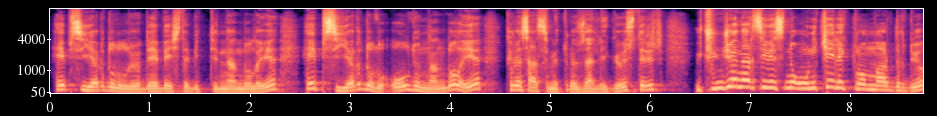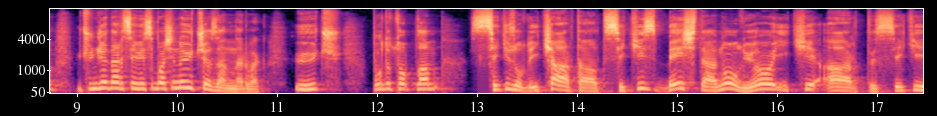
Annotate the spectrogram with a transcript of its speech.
hepsi yarı dolu oluyor D5'te bittiğinden dolayı. Hepsi yarı dolu olduğundan dolayı küresel simetri özelliği gösterir. Üçüncü enerji seviyesinde 12 elektron vardır diyor. Üçüncü enerji seviyesi başında 3 yazanlar bak. 3 burada toplam 8 oldu. 2 artı 6 8 5 tane oluyor. 2 artı 8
